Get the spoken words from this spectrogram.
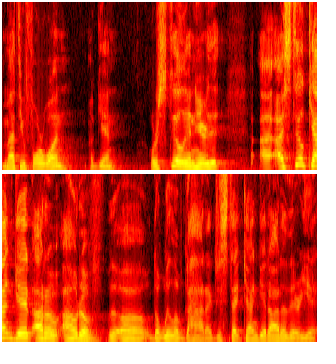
Matthew 4 1 again. We're still in here. I, still can't get out of out of the, uh, the will of God. I just can't get out of there yet.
